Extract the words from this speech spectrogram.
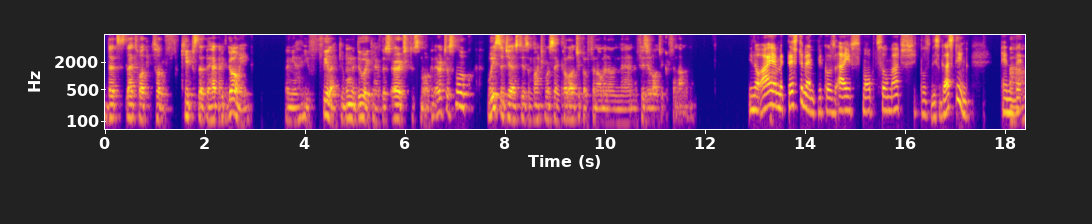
that's that's what sort of keeps the, the habit going when you, you feel like you want to do it, you have this urge to smoke. And the urge to smoke, we suggest, is a much more psychological phenomenon than a physiological phenomenon. You know, I am a testament because I smoked so much, it was disgusting. And uh-huh. then,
